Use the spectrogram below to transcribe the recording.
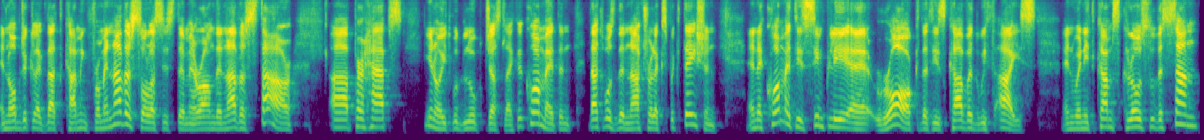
an object like that coming from another solar system around another star, uh, perhaps you know, it would look just like a comet. And that was the natural expectation. And a comet is simply a rock that is covered with ice. And when it comes close to the sun,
